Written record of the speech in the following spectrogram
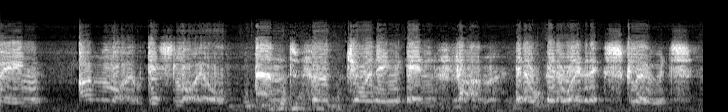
being unloyal, disloyal, and for joining in fun in a, in a way that excludes her employer.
